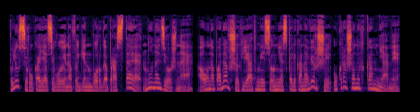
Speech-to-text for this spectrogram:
Плюс рукоять воинов Эгенбурга простая, но надежная. А у нападавших я отметил несколько навершей, украшенных камнями.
